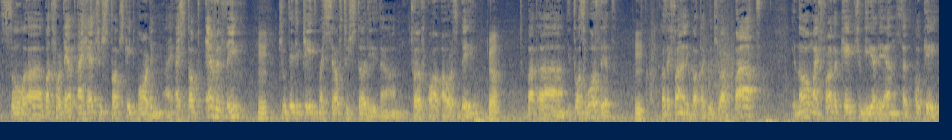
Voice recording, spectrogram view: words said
So, uh, but for that, I had to stop skateboarding. I, I stopped everything to dedicate myself to study um, 12 hours a day. Yeah. But uh, it was worth it because I finally got a good job. But you know, my father came to me at the end and said, "Okay,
